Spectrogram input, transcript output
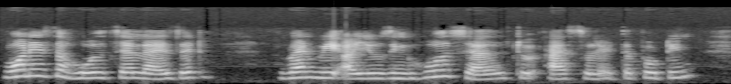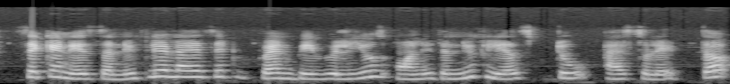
One is the whole cell lysate when we are using whole cell to isolate the protein. Second is the nuclear it when we will use only the nucleus to isolate the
